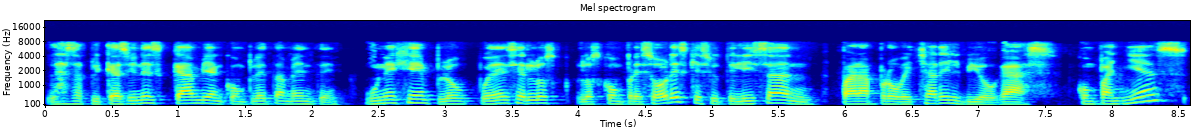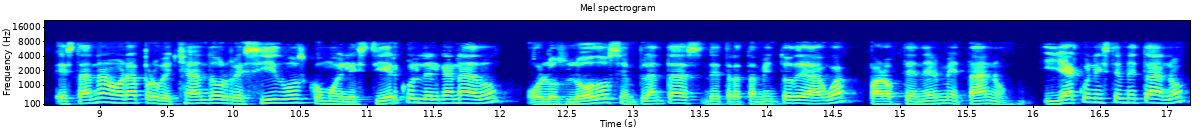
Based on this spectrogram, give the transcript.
las aplicaciones cambian completamente. Un ejemplo pueden ser los, los compresores que se utilizan para aprovechar el biogás. Compañías están ahora aprovechando residuos como el estiércol del ganado o los lodos en plantas de tratamiento de agua para obtener metano. Y ya con este metano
